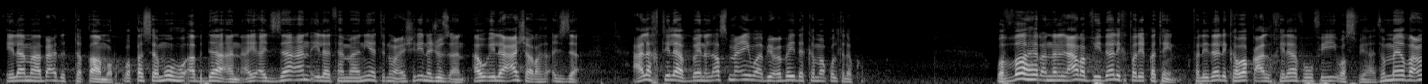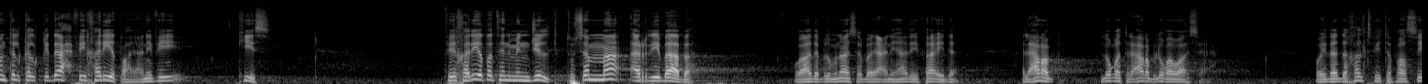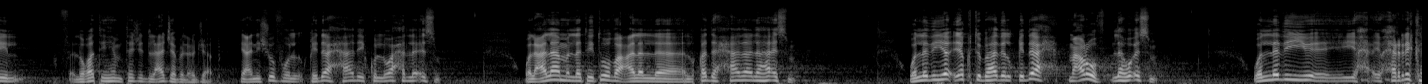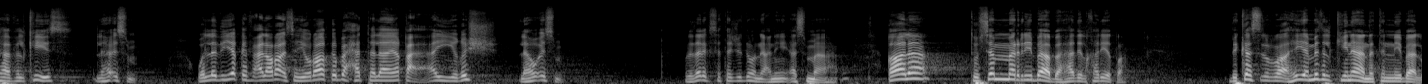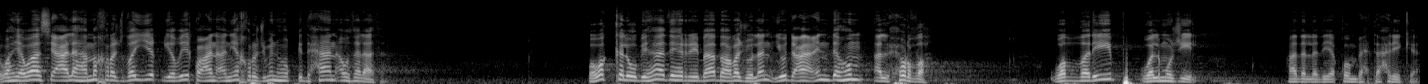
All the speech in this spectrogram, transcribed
إلى ما بعد التقامر وقسموه أبداء أي أجزاء إلى ثمانية وعشرين جزءا أو إلى عشرة أجزاء. على اختلاف بين الأصمعي وأبي عبيدة كما قلت لكم. والظاهر أن للعرب في ذلك طريقتين فلذلك وقع الخلاف في وصفها. ثم يضعون تلك القداح في خريطة يعني في كيس. في خريطة من جلد تسمى الربابة. وهذا بالمناسبة يعني هذه فائدة. العرب لغة العرب لغة واسعة. وإذا دخلت في تفاصيل لغتهم تجد العجب العجاب. يعني شوفوا القداح هذه كل واحد له اسم. والعلامة التي توضع على القدح هذا لها اسم. والذي يكتب هذه القداح معروف له اسم. والذي يحركها في الكيس له اسم. والذي يقف على رأسه يراقبه حتى لا يقع أي غش له اسم. ولذلك ستجدون يعني أسماءها قال تسمى الربابة هذه الخريطة. بكسر الراء. هي مثل كنانة النبال وهي واسعة لها مخرج ضيق يضيق عن أن يخرج منه قدحان أو ثلاثة. ووكلوا بهذه الربابة رجلا يدعى عندهم الحرظة. والضريب والمجيل هذا الذي يقوم بتحريكها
